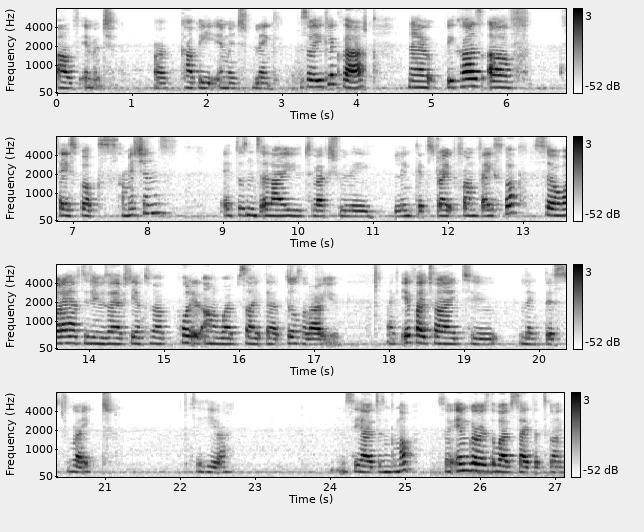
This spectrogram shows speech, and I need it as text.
of image or copy image link. So you click that. Now because of Facebook's permissions it doesn't allow you to actually link it straight from Facebook. So what I have to do is I actually have to have put it on a website that does allow you. Like if I try to link this straight to here, see how it doesn't come up? So Imgur is the website that's going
